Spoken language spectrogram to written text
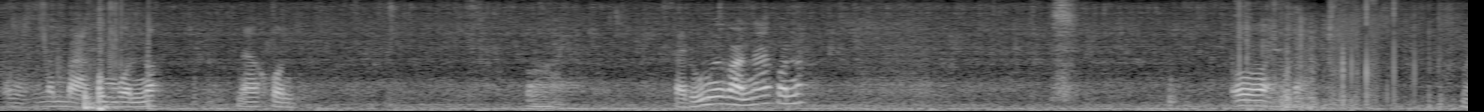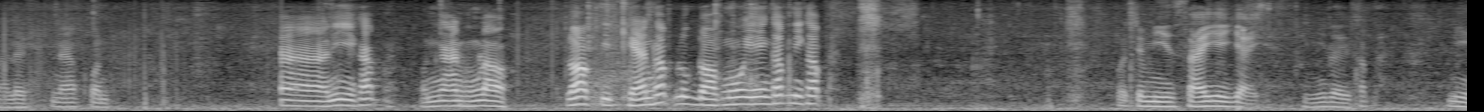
โอ้ลำบากข้างบนเนาะนะคนโอ้ยใส่ถุงมือก่อนนะคนเนาะโอ้ยมาเลยนะคน อ่านี่ครับ ผลงานของเรา ลอกติดแขนครับ ลูกดอกโมเองครับนี่ครับ ก็จะมีไซส์ใหญ่ๆอย่างนี้เลยครับ นี่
